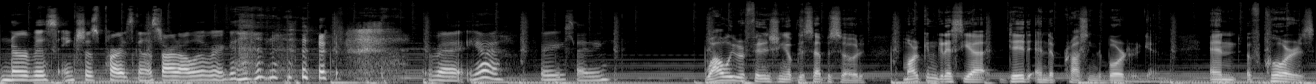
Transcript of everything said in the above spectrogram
nervous, anxious part is going to start all over again. but yeah, very exciting. While we were finishing up this episode, Mark and Grecia did end up crossing the border again. And of course,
